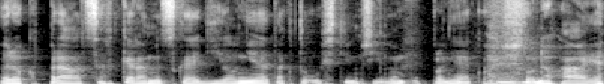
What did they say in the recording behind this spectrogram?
rok práce v keramické dílně, tak to už s tím příjmem úplně jako šlo do háje.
